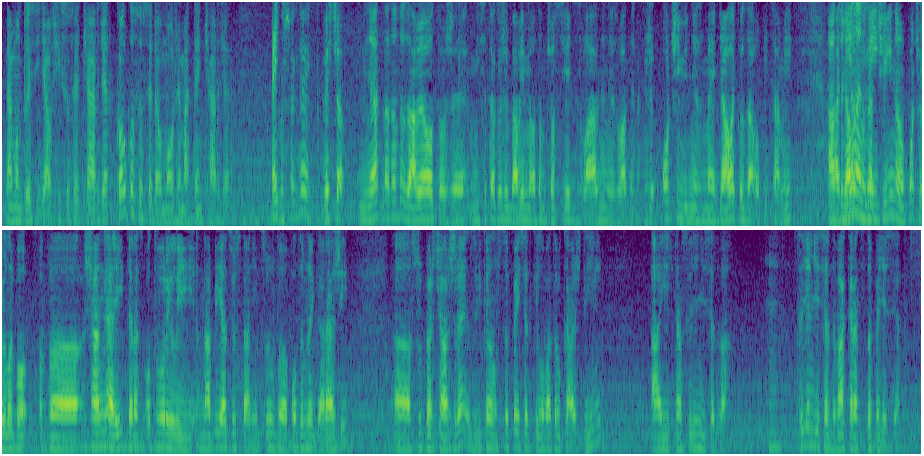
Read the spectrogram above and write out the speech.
Namontuje si ďalší sused charger. Koľko susedov môže mať ten charger? 5? No však hej, vieš čo, mňa na tomto zaujalo to, že my sa tu akože bavíme o tom, čo sieť zvládne, nezvládne. Akože očividne sme ďaleko za opicami Ale a to ďaleko za my. Čínou. Počuj, lebo v Šanghaji teraz otvorili nabíjaciu stanicu v podzemnej garáži uh, Superchargere s výkonom 150 kW každý a je ich tam 72. Hm. 72 x 150.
